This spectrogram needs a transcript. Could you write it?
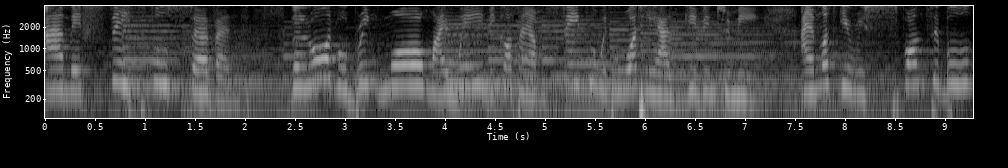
I'm a faithful servant. The Lord will bring more my way because I am faithful with what He has given to me. I am not irresponsible.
